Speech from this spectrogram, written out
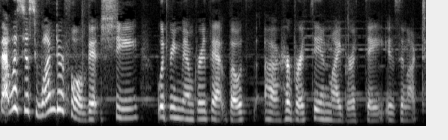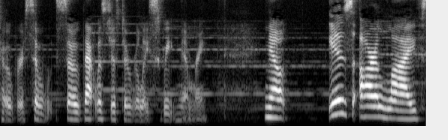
that was just wonderful that she would remember that both uh, her birthday and my birthday is in October. So, so that was just a really sweet memory. Now, is our lives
